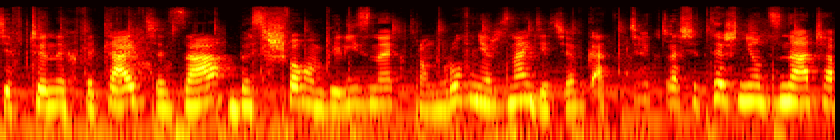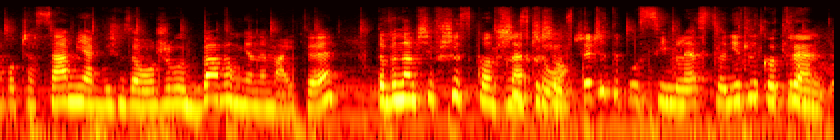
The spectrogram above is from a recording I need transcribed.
dziewczyny chwytajcie za bezszwową bieliznę, którą również znajdziecie w Gatcie, która się też nie odznacza, bo czasami jakbyśmy założyły bawełniane majty, to by nam się wszystko odznaczyło. Wszystko Rzeczy typu seamless to nie tylko trendy,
